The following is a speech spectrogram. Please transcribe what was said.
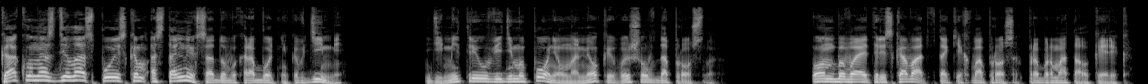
«Как у нас дела с поиском остальных садовых работников, Димми?» Дмитрий, видимо, понял намек и вышел в допросную. «Он бывает рисковат в таких вопросах», — пробормотал Кэрик.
